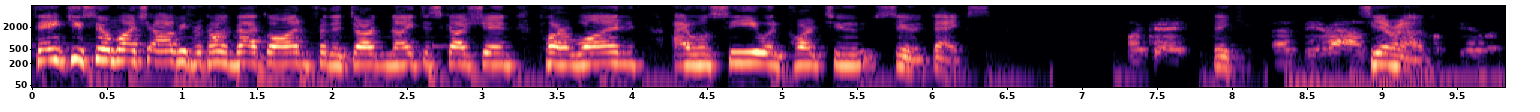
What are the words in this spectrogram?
Thank you so much, Avi, for coming back on for the Dark Knight discussion, part one. I will see you in part two soon. Thanks. Okay. Thank you. Uh, see you around. See you around. See you around.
